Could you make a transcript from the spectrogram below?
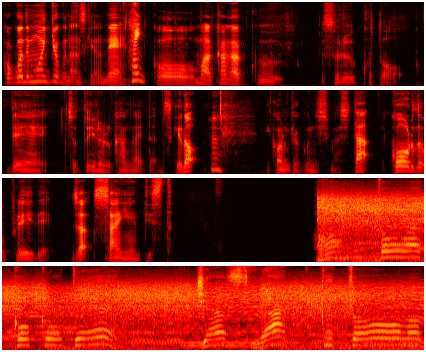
ここでもう一曲なんですけどね、はい。こうまあ科学することでちょっといろいろ考えたんですけど、うん。この曲にしました。コールドプレイで「ザ・サイエンティスト本当はここで Just Like 登録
